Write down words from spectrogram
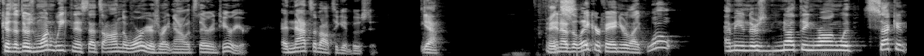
Because if there's one weakness that's on the Warriors right now, it's their interior. And that's about to get boosted. Yeah. and as a Laker fan, you're like, well, I mean, there's nothing wrong with second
